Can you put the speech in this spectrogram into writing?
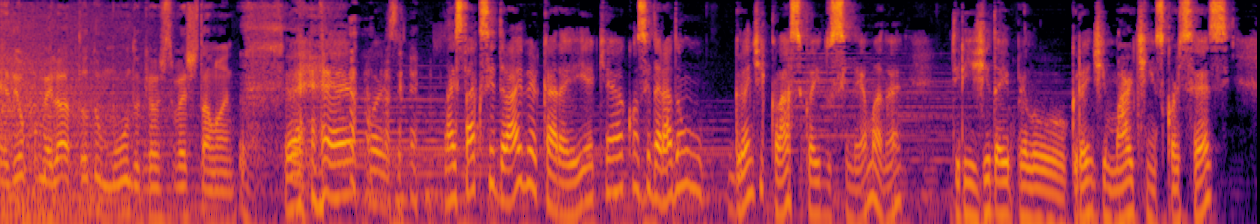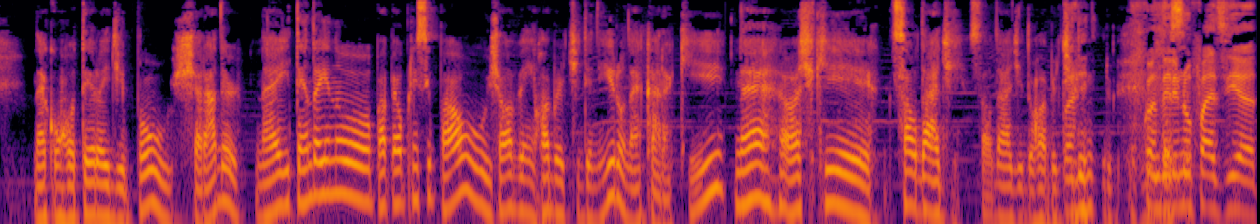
Perdeu pro melhor todo mundo, que é o Sylvester Stallone. É, pois é. Mas Taxi Driver, cara, aí é que é considerado um grande clássico aí do cinema, né? Dirigido aí pelo grande Martin Scorsese, né, com o roteiro aí de Paul Schrader, né, e tendo aí no papel principal o jovem Robert De Niro, né, cara, que, né, eu acho que saudade, saudade do Robert quando, De Niro. Quando ele não fazia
